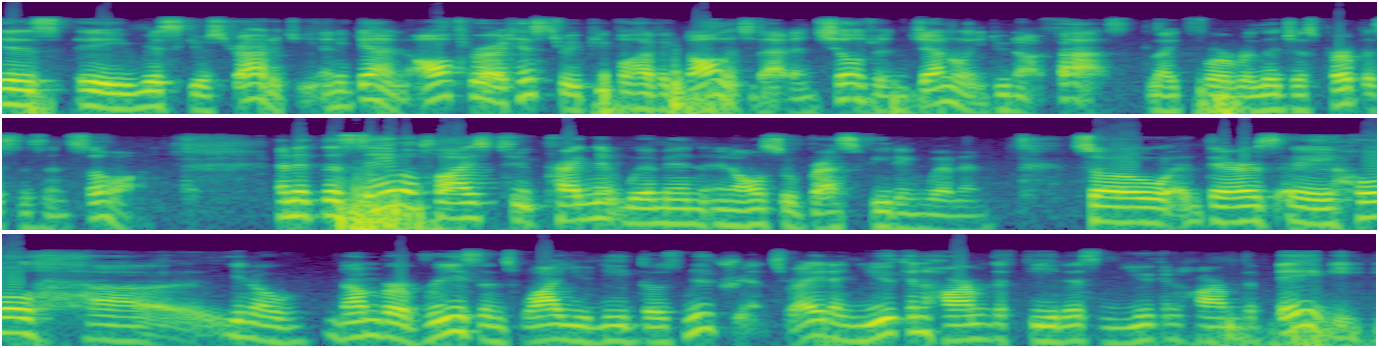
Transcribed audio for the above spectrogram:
is a riskier strategy. And again, all throughout history, people have acknowledged that, and children generally do not fast, like for religious purposes and so on. And it, the same applies to pregnant women and also breastfeeding women. So there's a whole, uh, you know, number of reasons why you need those nutrients, right? And you can harm the fetus and you can harm the baby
